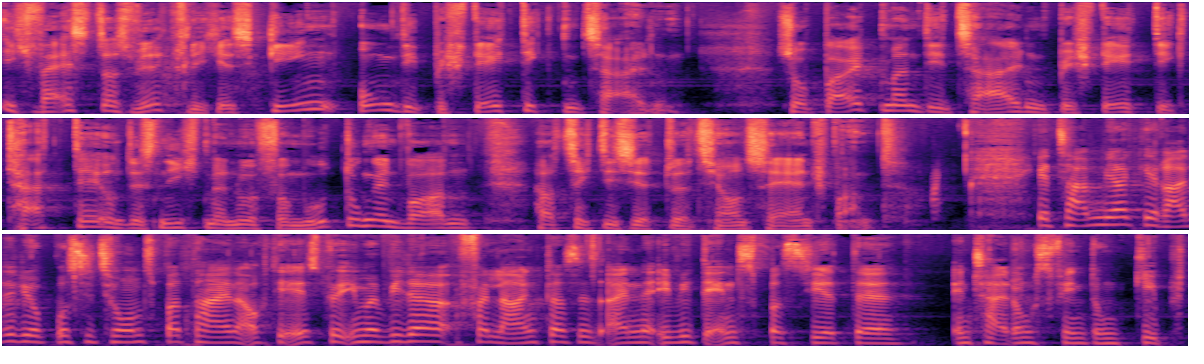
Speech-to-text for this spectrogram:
ich weiß das wirklich, es ging um die bestätigten Zahlen. Sobald man die Zahlen bestätigt hatte und es nicht mehr nur Vermutungen waren, hat sich die Situation sehr entspannt. Jetzt haben ja gerade die Oppositionsparteien, auch die SPÖ, immer wieder verlangt, dass es eine evidenzbasierte Entscheidungsfindung gibt.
